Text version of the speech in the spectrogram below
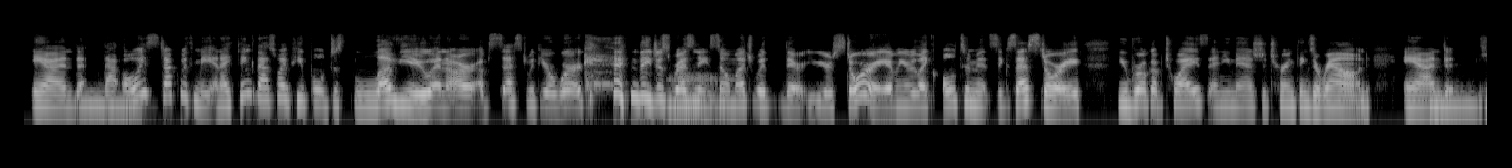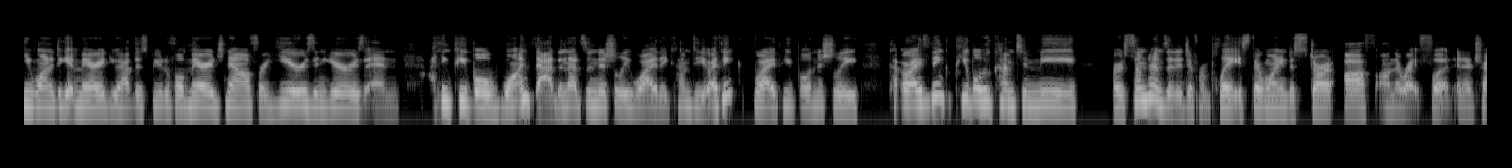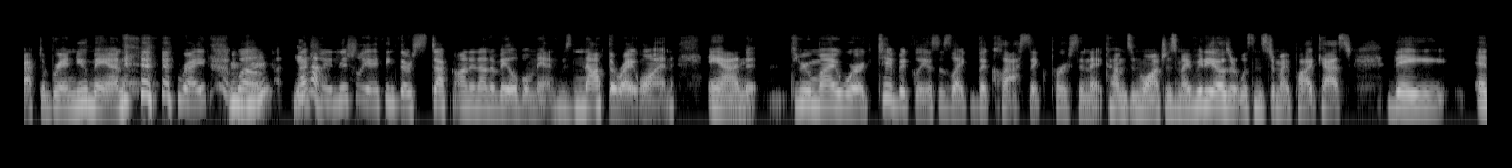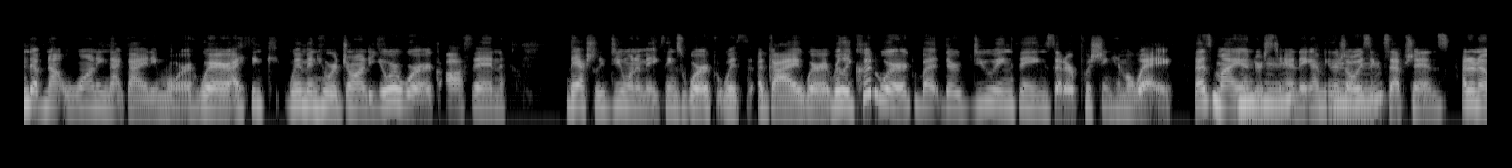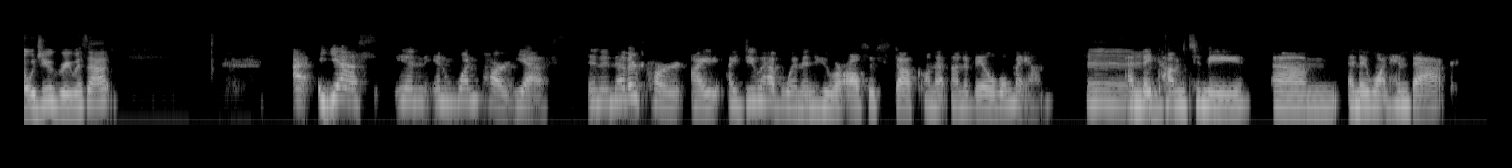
and mm. that always stuck with me and i think that's why people just love you and are obsessed with your work they just Aww. resonate so much with their your story i mean you're like ultimate success story you broke up twice and you managed to turn things around and mm. he wanted to get married you have this beautiful marriage now for years and years and i think people want that and that's initially why they come to you i think why people initially or i think people who come to me are sometimes at a different place. They're wanting to start off on the right foot and attract a brand new man, right? Mm-hmm. Well, yeah. actually, initially, I think they're stuck on an unavailable man who's not the right one. And right. through my work, typically, this is like the classic person that comes and watches my videos or listens to my podcast. They end up not wanting that guy anymore. Where I think women who are drawn to your work often they actually do want to make things work with a guy where it really could work, but they're doing things that are pushing him away. That's my mm-hmm. understanding. I mean, there's mm-hmm. always exceptions. I don't know. Would you agree with that? Uh, yes, in in one part, yes. In another part, I I do have women who are also stuck on that unavailable man, mm. and they mm. come to me um, and they want him back,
